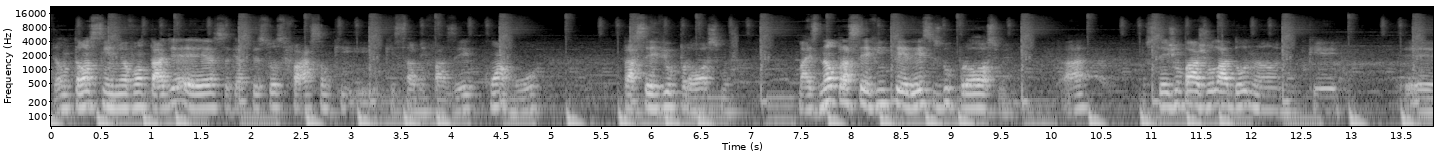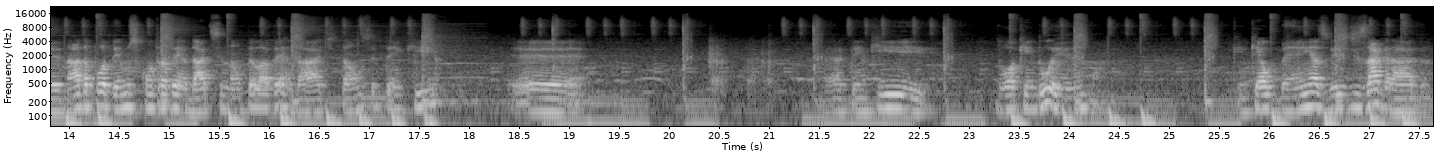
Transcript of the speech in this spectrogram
Então, então assim, minha vontade é essa, que as pessoas façam o que, que sabem fazer com amor, para servir o próximo, mas não para servir interesses do próximo, tá? Não seja um bajulador não, irmão, porque é, nada podemos contra a verdade senão pela verdade. Então você tem que é, tem que doar quem doer, né, irmão? Quem quer o bem às vezes desagrada.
